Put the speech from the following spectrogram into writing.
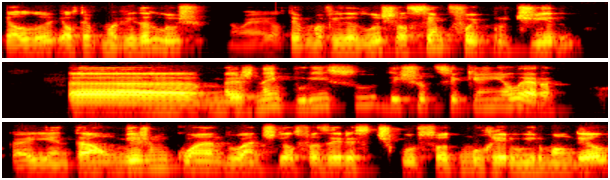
ele, ele teve uma vida de luxo, não é? Ele teve uma vida de luxo, ele sempre foi protegido, uh, mas nem por isso deixou de ser quem ele era. Okay? E então, mesmo quando, antes dele fazer esse discurso ou de morrer o irmão dele,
